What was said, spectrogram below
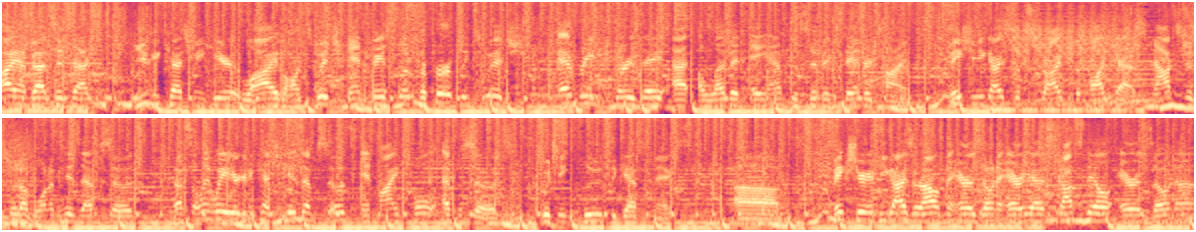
I am Bad Syntax. You can catch me here live on Twitch and Facebook, preferably Twitch, every Thursday at 11 a.m. Pacific Standard Time. Make sure you guys subscribe to the podcast. Knox just put up one of his episodes. That's the only way you're going to catch his episodes and my full episodes, which include the guest mix. Um, Make sure if you guys are out in the Arizona area, Scottsdale, Arizona,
